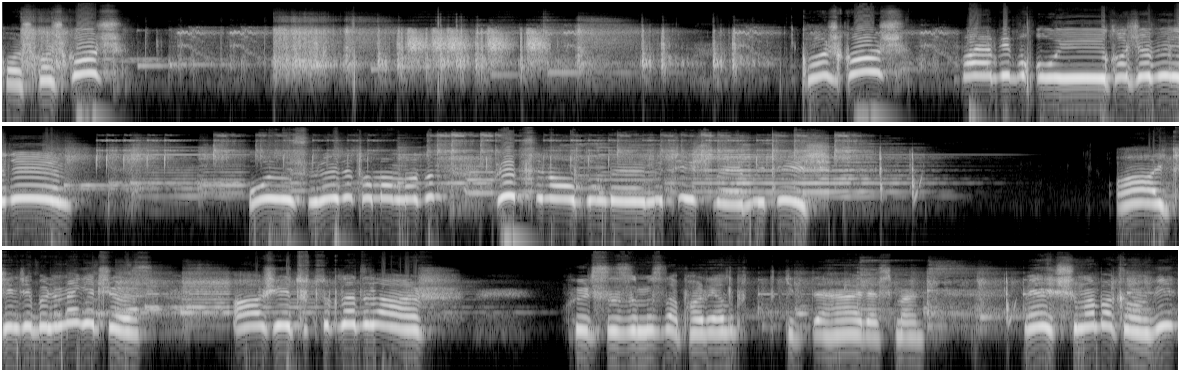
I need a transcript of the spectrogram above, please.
Koş koş koş. Koş koş. Baya bir oy kaçabildim. Oy süreyi de tamamladım. Hepsini aldım be. Müthiş be müthiş. Aa ikinci bölüme geçiyoruz. Aa şeyi tutukladılar. Hırsızımız da parayı alıp gitti ha resmen. Ve şuna bakalım bir.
